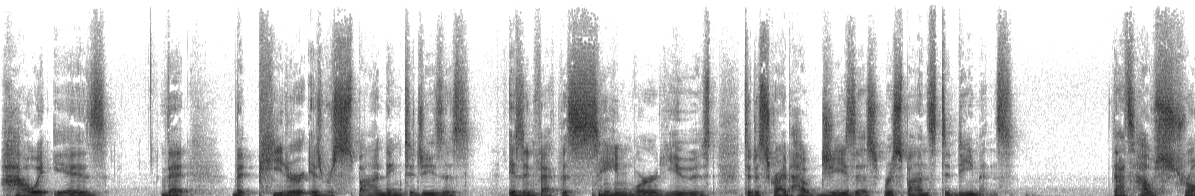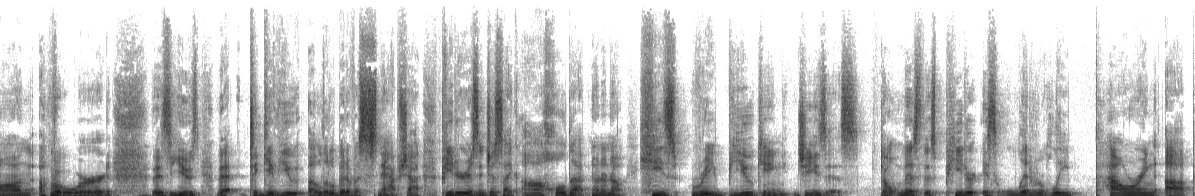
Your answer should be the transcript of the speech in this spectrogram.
how it is that that Peter is responding to Jesus is in fact the same word used to describe how Jesus responds to demons. That's how strong of a word is used that to give you a little bit of a snapshot. Peter isn't just like, "Oh, hold up." No, no, no. He's rebuking Jesus. Don't miss this. Peter is literally powering up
